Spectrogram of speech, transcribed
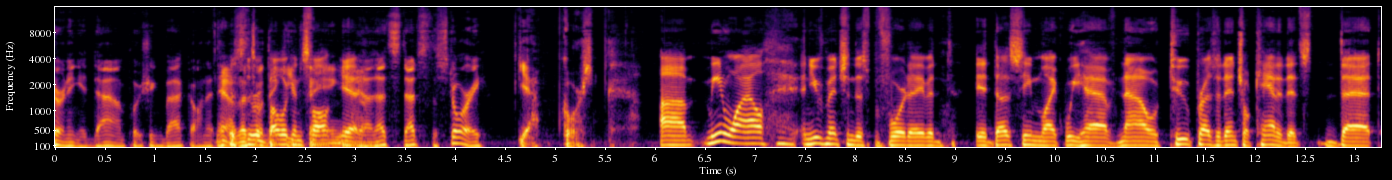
turning it down, pushing back on it. Yeah, It's that's the what they keep Republicans' fault. saying. Yeah. Yeah, that's that's the story. Yeah, of course. Um, meanwhile, and you've mentioned this before, David, it does seem like we have now two presidential candidates that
